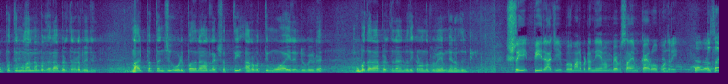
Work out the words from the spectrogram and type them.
മുപ്പത്തിമൂന്നാം നമ്പർ ധനാഭ്യർത്ഥനയുടെ പേരിൽ നാൽപ്പത്തഞ്ച് കോടി പതിനാറ് ലക്ഷത്തി അറുപത്തി മൂവായിരം രൂപയുടെ ഉപധനാഭ്യർത്ഥന അനുവദിക്കണമെന്ന പ്രമേയം ഞാൻ അവതരിപ്പിക്കുന്നു. ശ്രീ പി രാജീവ് ബഹുമാനപ്പെട്ട നിയമം വ്യവസായം കയർ വകുപ്പ് മന്ത്രി. സാർ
